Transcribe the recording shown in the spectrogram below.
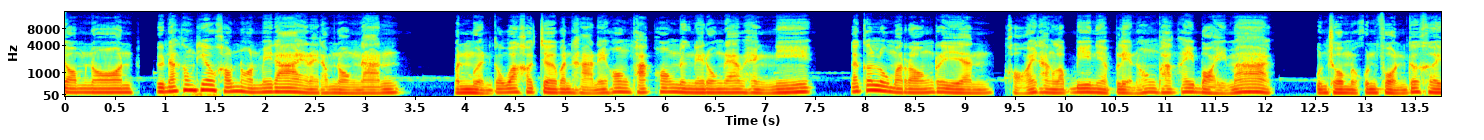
ยอมนอน หรือนักท่องเที่ยวเขานอนไม่ได้อะไรทำนองนั้น มันเหมือนกับว่าเขาเจอปัญหาในห้องพักห้องหนึ่งในโรงแรมแห่งนี้ แล้วก็ลงมาร้องเรียน ขอให้ทางล็อบบี้เนี่ยเปลี่ยนห้องพักให้บ่อยมาก คุณชมกับคุณฝนก็เคย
